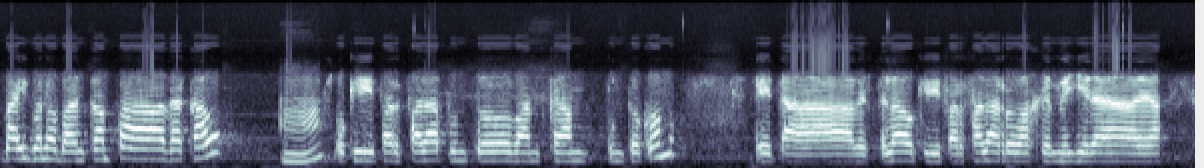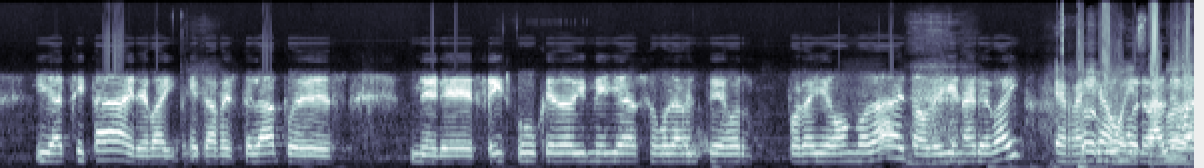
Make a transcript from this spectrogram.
Bai, bueno, bankampa dakau, Mm okidifarfala.bandcamp.com eta bestela okidifarfala.gmailera idatzita ere bai. Eta bestela, pues, nire Facebook edo emaila seguramente hor por ahí egongo da, eta horreien ere bai. Orduan, izango da.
